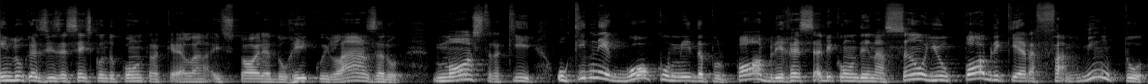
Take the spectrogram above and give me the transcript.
Em Lucas 16, quando conta aquela história do rico e Lázaro, mostra que o que negou comida por pobre recebe condenação e o pobre que era faminto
